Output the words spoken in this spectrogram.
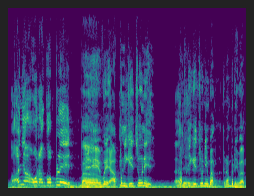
Banyak orang komplain. Bang. Eh, weh, apa ni kecoh ni? Ada. Apa ni kecoh ni bang? Kenapa ni bang?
